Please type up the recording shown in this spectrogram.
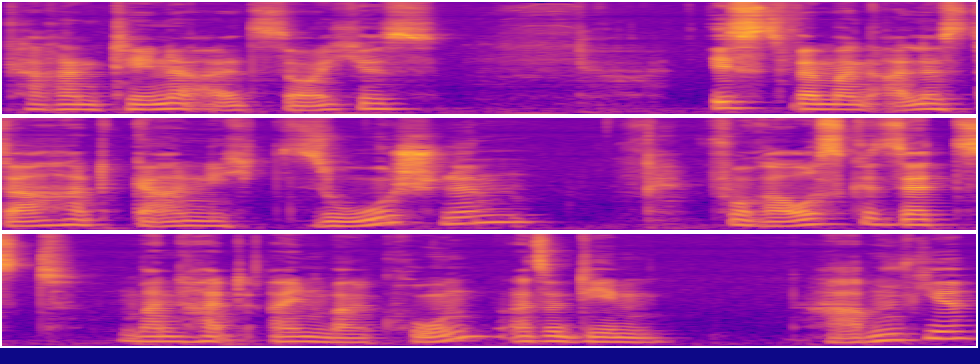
Quarantäne als solches ist, wenn man alles da hat, gar nicht so schlimm. Vorausgesetzt, man hat einen Balkon, also den haben wir.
